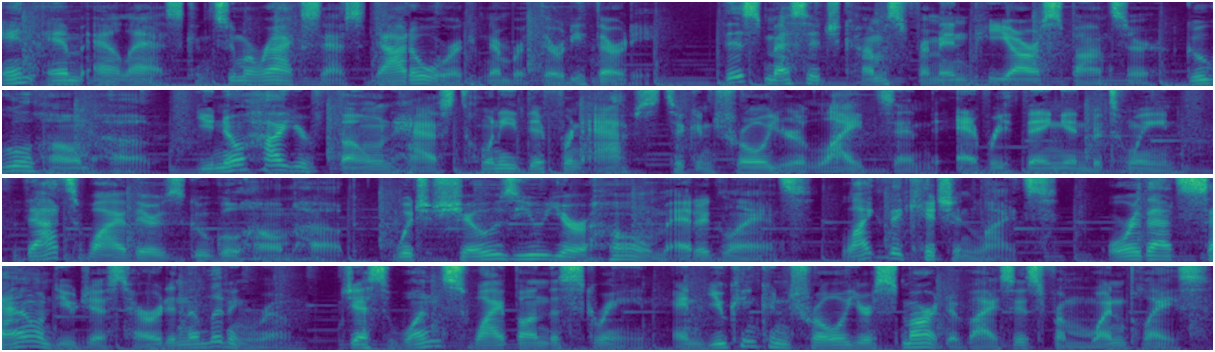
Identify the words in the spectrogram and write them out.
NMLS ConsumerAccess.org number 3030. This message comes from NPR sponsor, Google Home Hub. You know how your phone has 20 different apps to control your lights and everything in between? That's why there's Google Home Hub, which shows you your home at a glance, like the kitchen lights or that sound you just heard in the living room. Just one swipe on the screen, and you can control your smart devices from one place.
